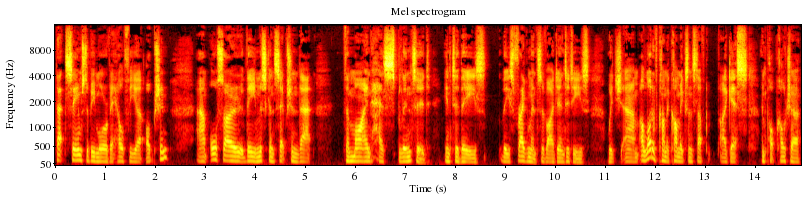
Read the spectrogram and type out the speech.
that seems to be more of a healthier option. Um, also, the misconception that the mind has splintered into these these fragments of identities, which um, a lot of kind of comics and stuff, I guess, and pop culture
